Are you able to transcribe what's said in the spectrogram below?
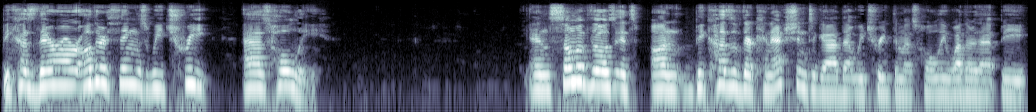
because there are other things we treat as holy. And some of those it's on because of their connection to god that we treat them as holy whether that be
